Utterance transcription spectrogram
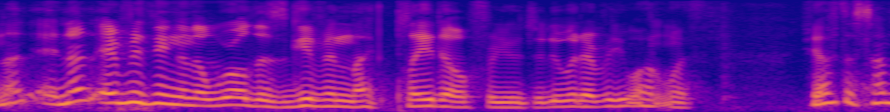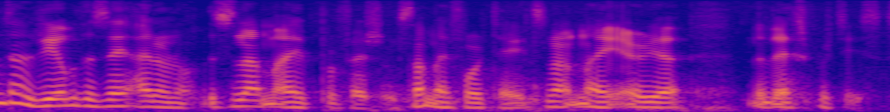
Not, not everything in the world is given like Play Doh for you to do whatever you want with. You have to sometimes be able to say, I don't know, this is not my profession, it's not my forte, it's not my area of expertise.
